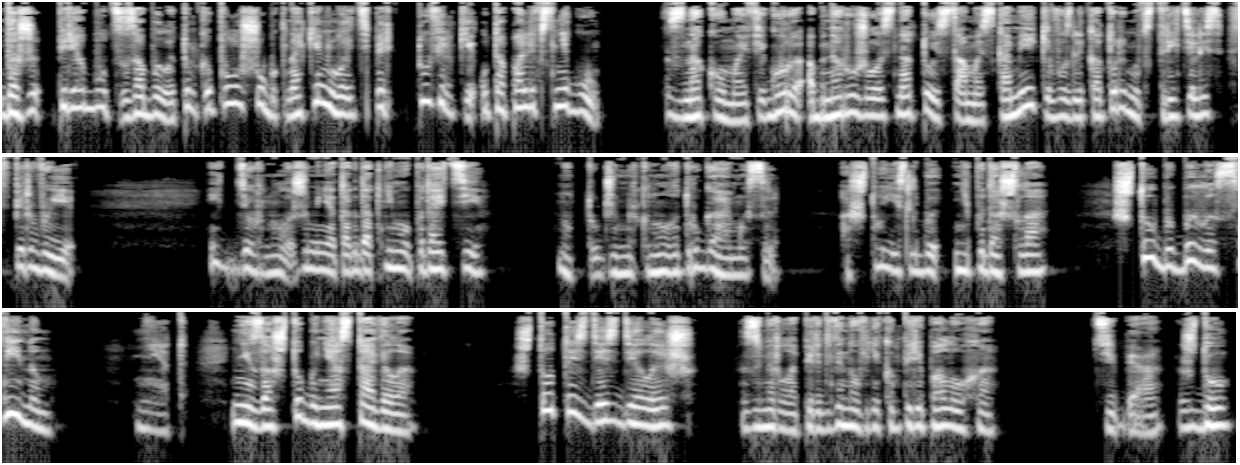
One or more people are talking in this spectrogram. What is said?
Даже переобуться забыла, только полушубок накинула, и теперь туфельки утопали в снегу. Знакомая фигура обнаружилась на той самой скамейке, возле которой мы встретились впервые. И дернула же меня тогда к нему подойти. Но тут же мелькнула другая мысль. А что, если бы не подошла? Что бы было с Вином? Нет, ни за что бы не оставила. «Что ты здесь делаешь?» — замерла перед виновником переполоха. «Тебя жду»,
